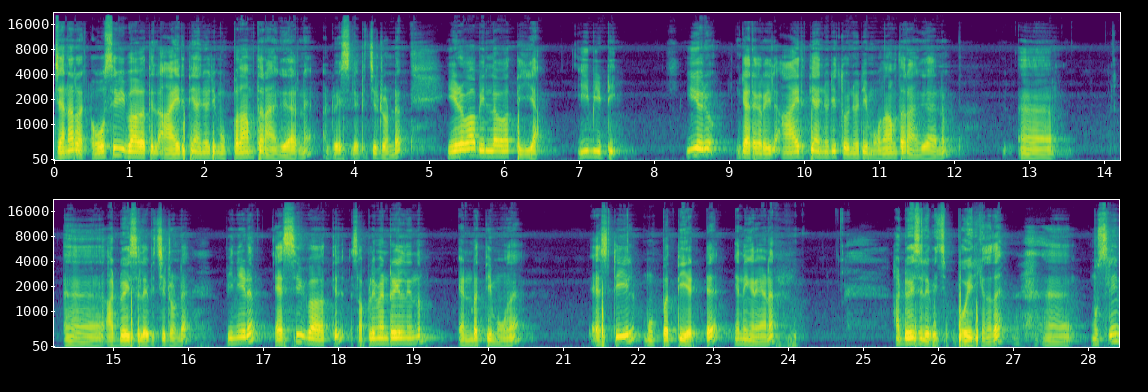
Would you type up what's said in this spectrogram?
ജനറൽ ഒ സി വിഭാഗത്തിൽ ആയിരത്തി അഞ്ഞൂറ്റി മുപ്പതാമത്തെ റാങ്കുകാരന് അഡ്വൈസ് ലഭിച്ചിട്ടുണ്ട്. ഈഴവ ബില്ലവ തീയ ഇ ബി ടി. ഈ ഒരു കാറ്റഗറിയിൽ ആയിരത്തി അഞ്ഞൂറ്റി തൊണ്ണൂറ്റി മൂന്നാമത്തെ റാങ്കുകാരനും അഡ്വൈസ് ലഭിച്ചിട്ടുണ്ട്. പിന്നീട് എസ് സി വിഭാഗത്തിൽ സപ്ലിമെന്ററിയിൽ നിന്നും എൺപത്തി മൂന്ന് എസ് ടിയിൽ മുപ്പത്തി എട്ട് എന്നിങ്ങനെയാണ് അഡ്വൈസ് ലഭിച്ച് പോയിരിക്കുന്നത്. മുസ്ലിം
